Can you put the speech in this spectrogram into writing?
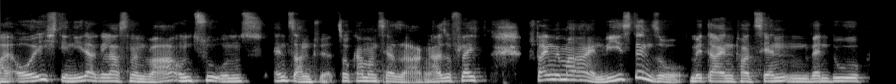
bei euch, den Niedergelassenen, war und zu uns entsandt wird. So kann man es ja sagen. Also vielleicht steigen wir mal ein. Wie ist denn so mit deinen Patienten, wenn du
